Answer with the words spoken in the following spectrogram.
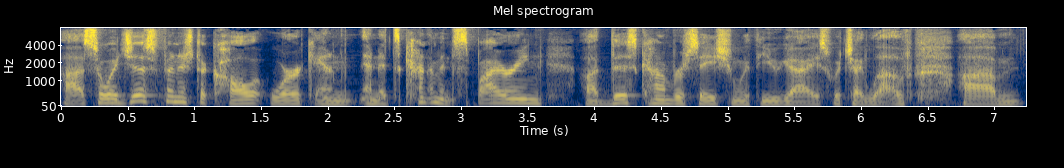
Uh, so I just finished a call at work and, and it's kind of inspiring uh, this conversation with you guys, which I love. Um,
